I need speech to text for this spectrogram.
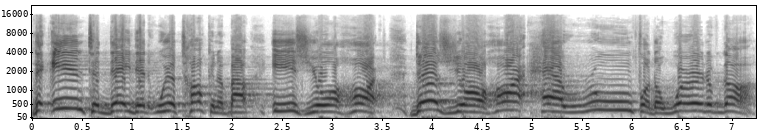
The end today that we're talking about is your heart. Does your heart have room for the Word of God?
